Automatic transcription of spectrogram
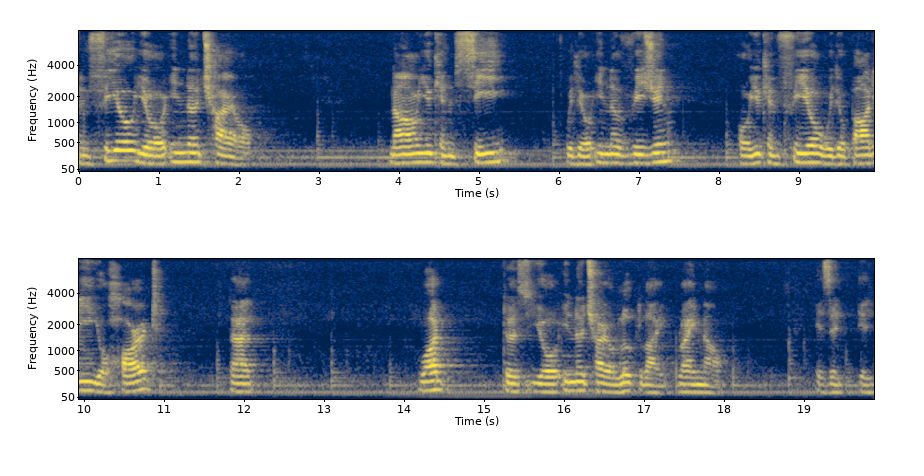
And feel your inner child. Now you can see with your inner vision, or you can feel with your body, your heart, that what does your inner child look like right now? Is it is,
